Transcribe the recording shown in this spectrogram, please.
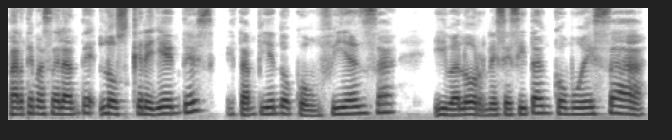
parte más adelante, los creyentes están pidiendo confianza y valor, necesitan como esa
